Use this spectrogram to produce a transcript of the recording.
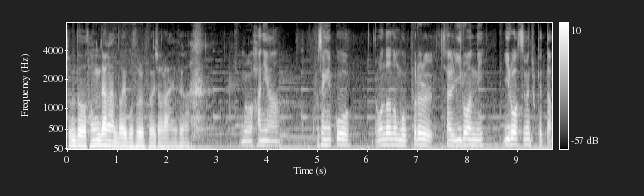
좀 더 성장한 너의 모습을 보여줘라 현승아 뭐 한이야 고생했고 원하던 목표를 잘 이루었니? 이루었으면 좋겠다.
